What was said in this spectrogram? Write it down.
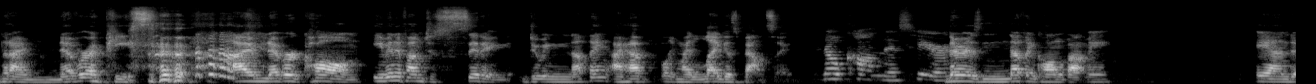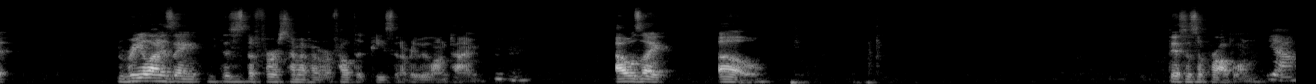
that i'm never at peace I'm never calm. Even if I'm just sitting doing nothing, I have like my leg is bouncing. No calmness here. There is nothing calm about me. And realizing this is the first time I've ever felt at peace in a really long time, Mhm. I was like, oh, this is a problem. Yeah.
